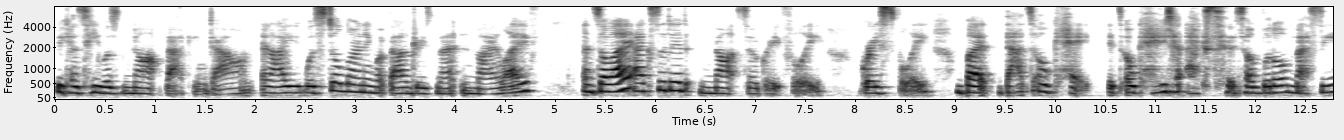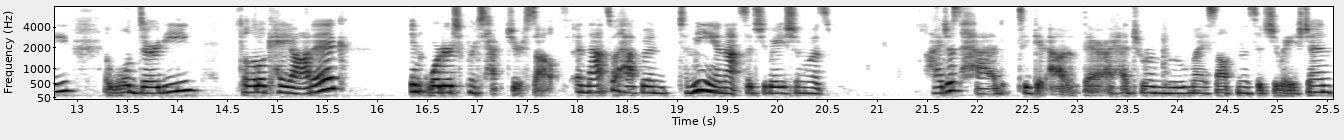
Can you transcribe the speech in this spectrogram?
because he was not backing down. And I was still learning what boundaries meant in my life. And so I exited not so gratefully, gracefully, but that's okay. It's okay to exit a little messy, a little dirty, a little chaotic in order to protect yourself. And that's what happened to me in that situation was I just had to get out of there. I had to remove myself from the situation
